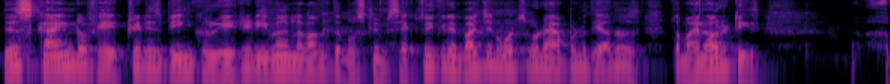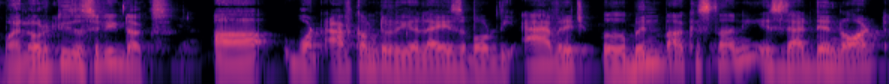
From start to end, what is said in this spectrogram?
this kind of hatred is being created even among the Muslim sects, You can imagine what's going to happen to the others, the minorities. Minorities are sitting ducks. uh, what I've come to realize about the average urban Pakistani is that they're not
